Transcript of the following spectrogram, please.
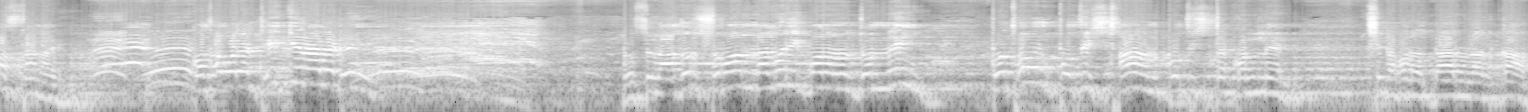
রাস্তা নাই। কথা বলেন ঠিক কিনা বেঠে? রসুল আদর্শবান নাগরিক বানানোর জন্যই প্রথম প্রতিষ্ঠান প্রতিষ্ঠা করলেন, সেটা হলো দারুল আরকাম।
